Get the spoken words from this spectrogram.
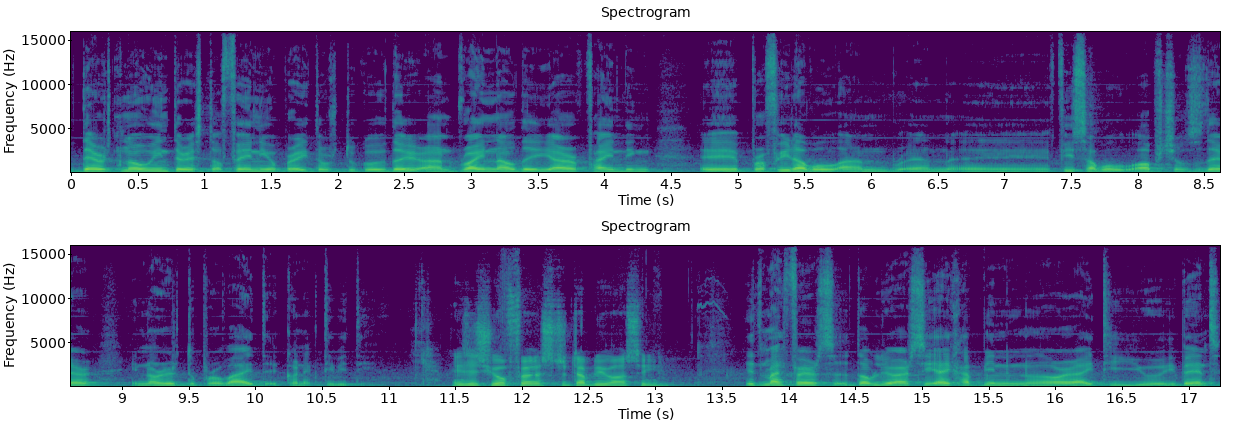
there's no interest of any operators to go there, and right now they are finding uh, profitable and, and uh, feasible options there in order to provide connectivity. Is this your first WRC? It's my first WRC. I have been in other ITU events,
